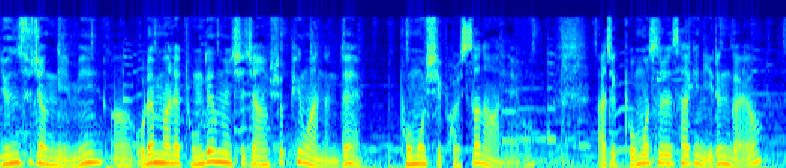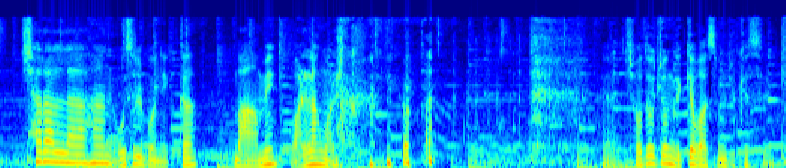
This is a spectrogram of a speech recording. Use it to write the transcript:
윤수정 님이 어, 오랜만에 동대문 시장 쇼핑 왔는데 봄옷이 벌써 나왔네요. 아직 봄옷을 사긴 이른가요? 샤랄라한 옷을 보니까 마음이 왈랑왈랑하네요. 네, 저도 좀 느껴봤으면 좋겠어요. 네.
